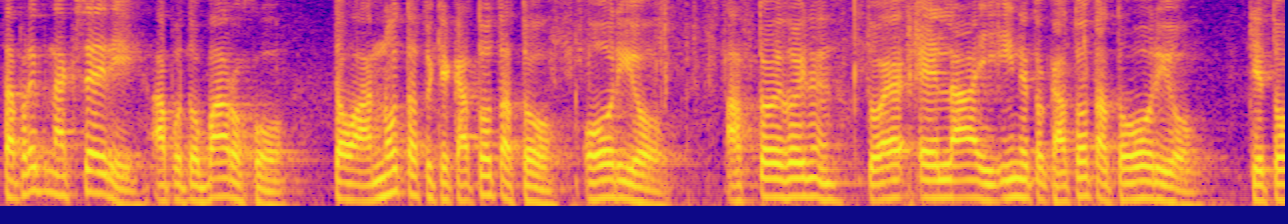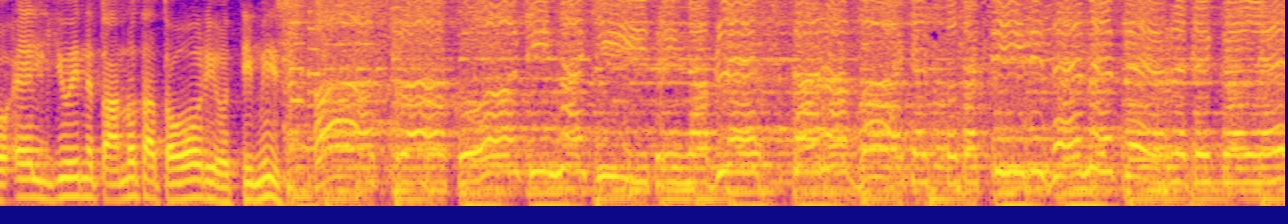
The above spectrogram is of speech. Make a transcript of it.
Θα πρέπει να ξέρει από τον πάροχο το ανώτατο και κατώτατο όριο. Αυτό εδώ είναι το LI, είναι το κατώτατο όριο και το LU είναι το ανώτατο όριο τιμής. Άσπρα, κόκκινα, κίτρινα, μπλε Καραβάκια στο ταξίδι δεν με παίρνετε καλέ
